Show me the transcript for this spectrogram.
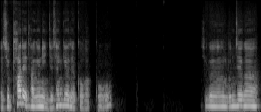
네, 지금 팔에 당연히 이제 생겨야 될 것 같고 지금 문제가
